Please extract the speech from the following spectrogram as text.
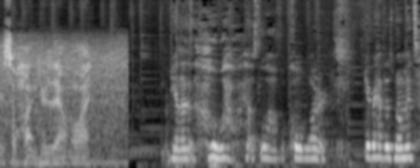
it's so hot in here today, I don't know why. Yeah, that, oh wow, that was a lot of cold water. Do you ever have those moments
